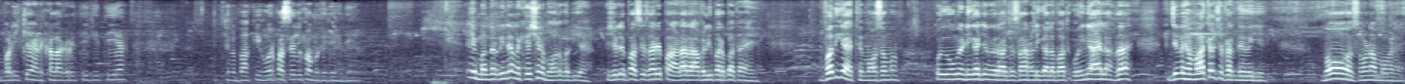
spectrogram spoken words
ਬੜੀ ਘੈਂਟ ਕਲਾਕ੍ਰਿਤੀ ਕੀਤੀ ਹੈ। ਚਲੋ ਬਾਕੀ ਹੋਰ ਪਾਸੇ ਵੀ ਘੁੰਮ ਕੇ ਦੇਖਦੇ ਹਾਂ। ਇਹ ਮੰਦਿਰ ਦੀ ਨਾ ਲੋਕੇਸ਼ਨ ਬਹੁਤ ਵਧੀਆ ਹੈ। ਪਿਛਲੇ ਪਾਸੇ ਸਾਰੇ ਪਹਾੜ ਆ ਰਾਵਲੀ ਪਰਬਤ ਹੈ ਇਹ। ਵਧੀਆ ਇੱਥੇ ਮੌਸਮ। ਕੋਈ ਉਵੇਂ ਨਹੀਂਗਾ ਜਿਵੇਂ ਰਾਜਸਥਾਨ ਵਾਲੀ ਗੱਲਬਾਤ ਕੋਈ ਨਹੀਂ ਆਇਆ ਲੱਗਦਾ ਜਿਵੇਂ ਹਿਮਾਚਲ 'ਚ ਫਿਰਦੇ ਹੋਈਏ। ਬਹੁਤ ਸੋਹਣਾ ਮਾਹੌਲ ਹੈ।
